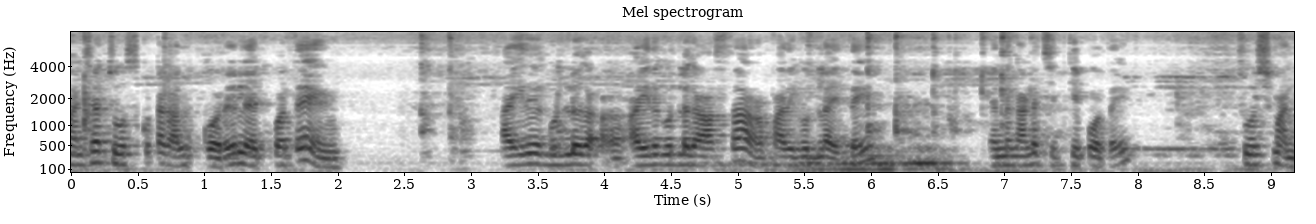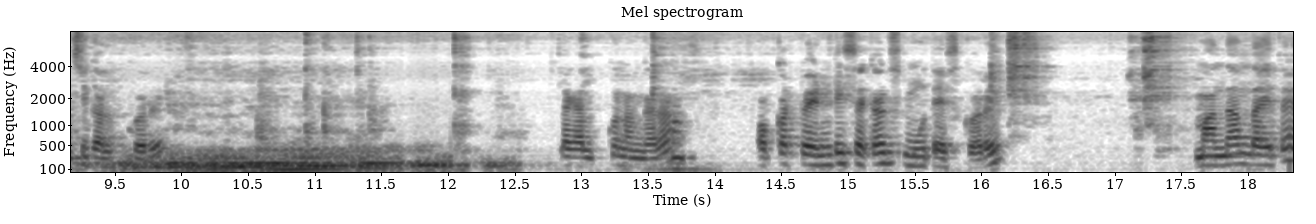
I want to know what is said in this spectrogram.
మంచిగా చూసుకుంటా కలుపుకోరి లేకపోతే ఐదు గుడ్లు ఐదు గుడ్లు కాస్త పది గుడ్లు అవుతాయి ఎందుకంటే చితికిపోతాయి. చూసి మంచిగా కలుపుకోరు ఇట్లా కలుపుకున్నాం కదా. ఒక ట్వంటీ సెకండ్స్ మూత వేసుకోరు మందంది అయితే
